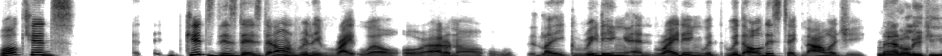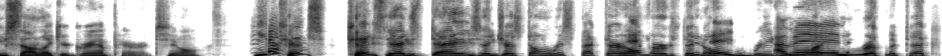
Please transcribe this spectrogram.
Well, kids, kids these days they don't really write well, or I don't know, like reading and writing with with all this technology. Man, Aliki, you sound like your grandparents, you know? kids, kids these days, they just don't respect their They- elders. They don't they- read I and write mean- and arithmetic.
